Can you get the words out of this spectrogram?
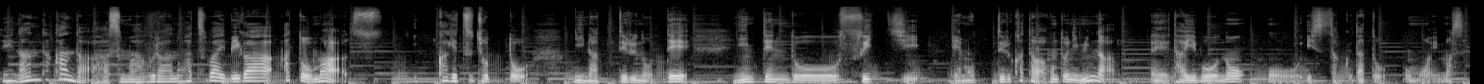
で、なんだかんだスマブラの発売日があとまあ1ヶ月ちょっとになってるので、任天堂スイッチ持ってる方は本当にみんな、え待望の一作だと思います。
